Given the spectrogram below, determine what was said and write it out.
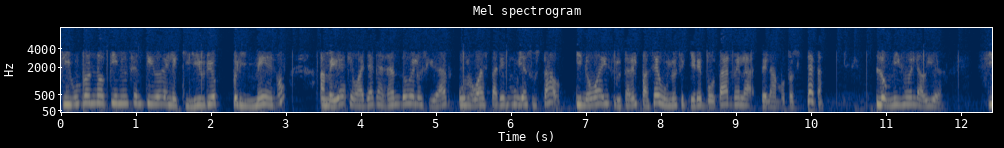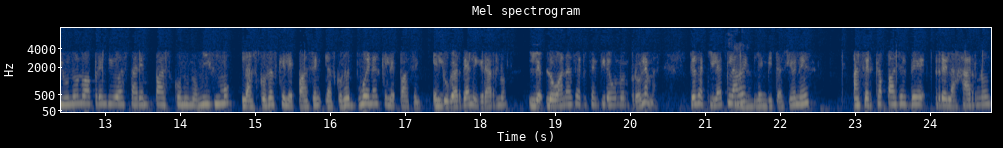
Si uno no tiene un sentido del equilibrio primero, a medida que vaya ganando velocidad, uno va a estar muy asustado y no va a disfrutar el paseo, uno se quiere botar de la, de la motocicleta. Lo mismo en la vida. Si uno no ha aprendido a estar en paz con uno mismo, las cosas que le pasen, las cosas buenas que le pasen, en lugar de alegrarlo, le- lo van a hacer sentir a uno en problemas. Entonces aquí la clave, la invitación es a ser capaces de relajarnos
